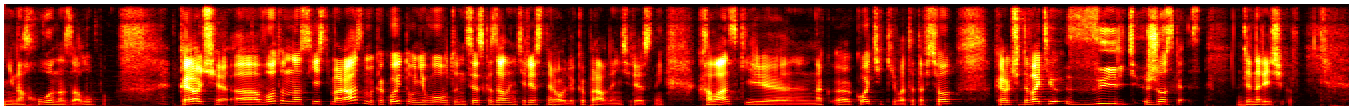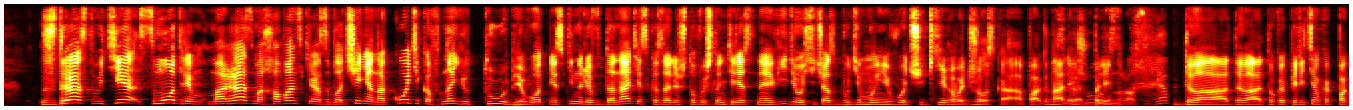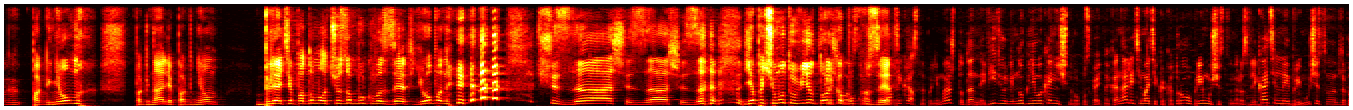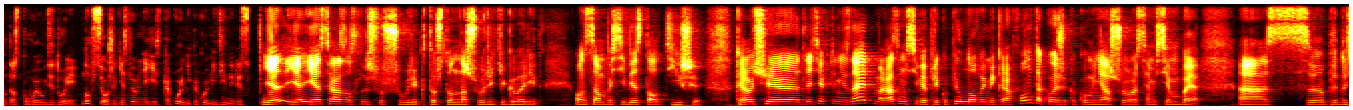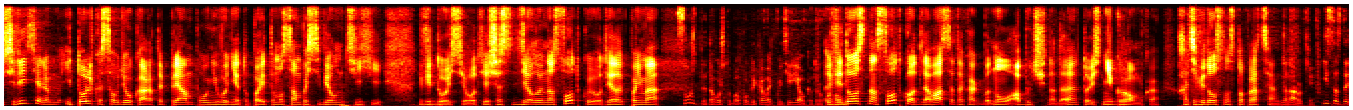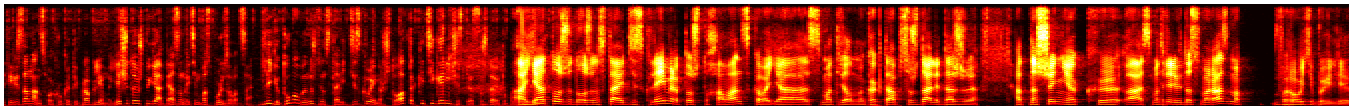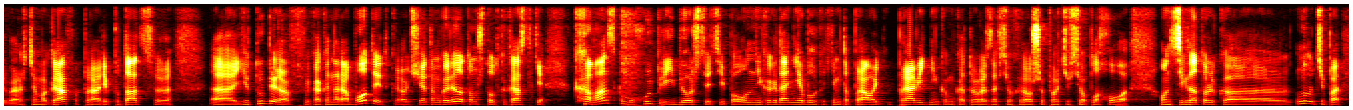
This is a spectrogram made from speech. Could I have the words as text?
Не на ху, а на залупу. Короче, э, вот у нас есть маразм, и какой-то у него, вот НЦ сказал, интересный ролик, и правда интересный. Хованские э, э, котики, вот это все. Короче, давайте зырить жестко для нарезчиков. Здравствуйте, смотрим маразма хованские разоблачения наркотиков на ютубе. Вот мне скинули в донате, сказали, что вышло интересное видео, сейчас будем мы его чекировать жестко. А Погнали, Скажу блин. сразу, я Да, да, только перед тем, как пог- погнем, погнали, погнем. Блять, я подумал, что за буква Z, ёбаный. Шиза, шиза, шиза. Я почему-то увидел только скажу букву сразу, Я Z. прекрасно понимаю, что данное видео немного не лаконично выпускать на канале, тематика которого преимущественно развлекательная и преимущественно для подростковой аудитории. Но все же, если у меня есть какой-никакой медийный ресурс, Я, я, я сразу слышу Шурик, то, что он на Шурике говорит. Он сам по себе стал тише. Короче, для тех, кто не знает, Маразм себе прикупил новый микрофон, такой же, как у меня Shure SM7B, а, с предусилителем и только с аудиокартой. Прямпа у него нету, поэтому сам по себе он тихий в видосе. Вот я сейчас делаю на сотку, и вот я так понимаю, для того, чтобы опубликовать материал, который попал видос на сотку, а для вас это как бы, ну, обычно, да? То есть не громко. Хотя видос на 100%. мне на руки и создать резонанс вокруг этой проблемы. Я считаю, что я обязан этим воспользоваться. Для Ютуба вынужден ставить дисклеймер, что автор категорически осуждает А я тоже должен ставить дисклеймер, то, что Хованского я смотрел. Мы как-то обсуждали даже отношение к... А, смотрели видос Маразма, вроде бы, или Артема Графа, про репутацию э, ютуберов и как она работает. Короче, я там говорил о том, что вот как раз-таки к Хованскому хуй приебешься. Типа, он никогда не был каким-то право- праведником, который за все хорошее против всего плохого. Он всегда только, ну, типа,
